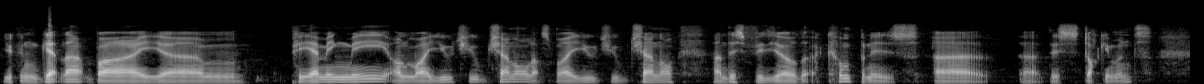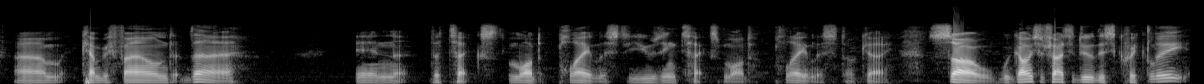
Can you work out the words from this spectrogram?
you can get that by um, PMing me on my YouTube channel. That's my YouTube channel. And this video that accompanies uh, uh, this document um, can be found there in the TexMod playlist using TexMod playlist okay so we're going to try to do this quickly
